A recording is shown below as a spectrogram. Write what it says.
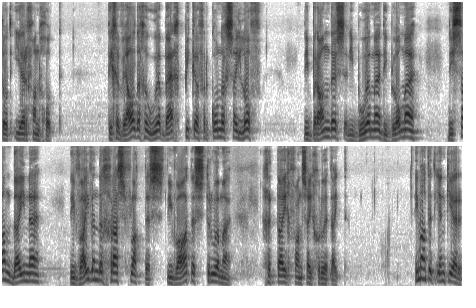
tot eer van God. Die geweldige hoë bergpieke verkondig sy lof. Die branders in die bome, die blomme, die sandduine, die wywende grasvlaktes, die waterstrome getuig van sy grootheid. Iemand het eendag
